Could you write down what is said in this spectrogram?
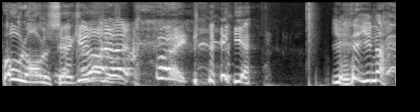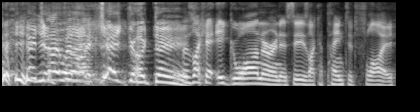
Hold on a second. Wait. yeah. You, you know, you, you know when like Just right there. there's like an iguana and it sees like a painted fly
